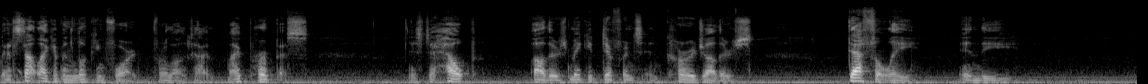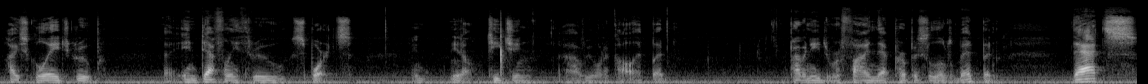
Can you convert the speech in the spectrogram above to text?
and it's not like I've been looking for it for a long time. My purpose is to help others, make a difference, encourage others. Definitely in the high school age group, uh, and definitely through sports and, you know, teaching, however you want to call it. But probably need to refine that purpose a little bit. But that's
